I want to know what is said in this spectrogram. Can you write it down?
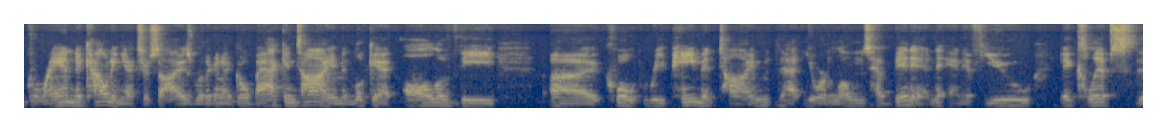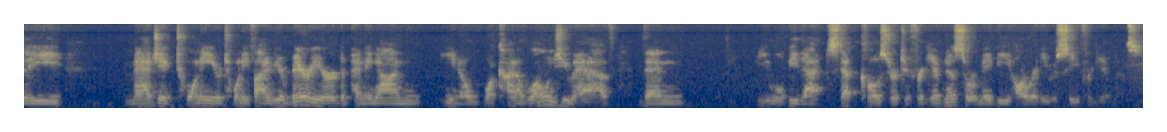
grand accounting exercise where they're going to go back in time and look at all of the uh, quote repayment time that your loans have been in. And if you eclipse the magic 20 or 25 year barrier, depending on, you know, what kind of loans you have, then you will be that step closer to forgiveness or maybe already receive forgiveness.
